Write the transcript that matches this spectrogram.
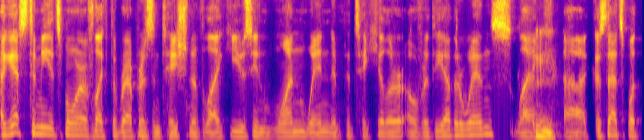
I guess to me, it's more of like the representation of like using one wind in particular over the other winds, like Mm. because that's what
